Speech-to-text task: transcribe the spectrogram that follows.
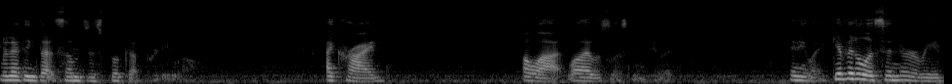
And I think that sums this book up pretty well. I cried a lot while I was listening to it. Anyway, give it a listen or a read.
